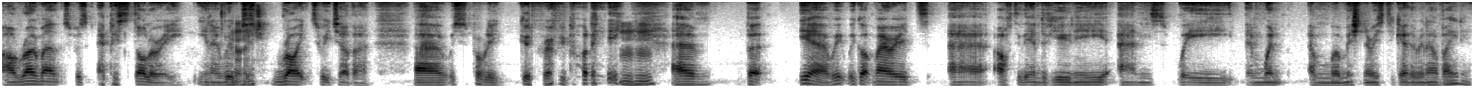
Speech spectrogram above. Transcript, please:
our romance was epistolary. You know, we'd just write to each other, uh, which is probably good for everybody. Um, but yeah, we, we got married uh, after the end of uni and we then went and were missionaries together in Albania.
